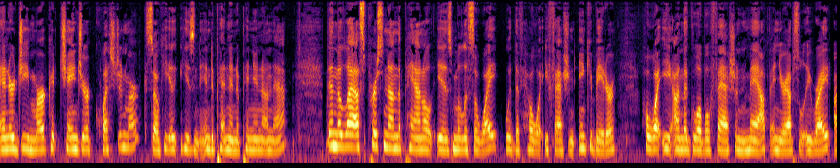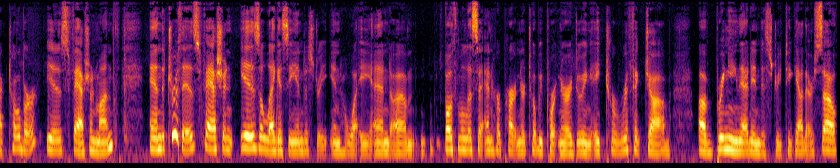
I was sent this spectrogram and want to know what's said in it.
energy market changer question mark. So he, he's an independent opinion on that. Then the last person on the panel is Melissa White with the Hawaii Fashion Incubator. Hawaii on the global fashion map, and you're absolutely right. October is Fashion Month. And the truth is, fashion is a legacy industry in Hawaii. And um, both Melissa and her partner, Toby Portner, are doing a terrific job of bringing that industry together. So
